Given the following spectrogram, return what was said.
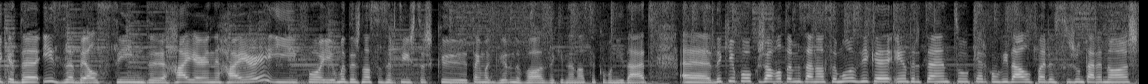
Música da Isabel Sim de Higher and Higher e foi uma das nossas artistas que tem uma grande voz aqui na nossa comunidade. Uh, daqui a pouco já voltamos à nossa música. Entretanto, quero convidá-lo para se juntar a nós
